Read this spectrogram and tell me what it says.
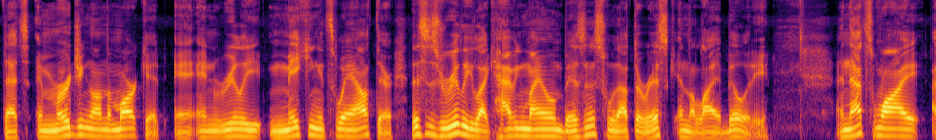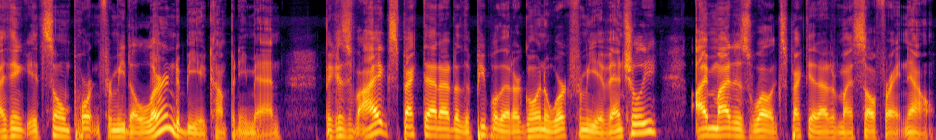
that's emerging on the market and, and really making its way out there. This is really like having my own business without the risk and the liability. And that's why I think it's so important for me to learn to be a company man. Because if I expect that out of the people that are going to work for me eventually, I might as well expect it out of myself right now.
